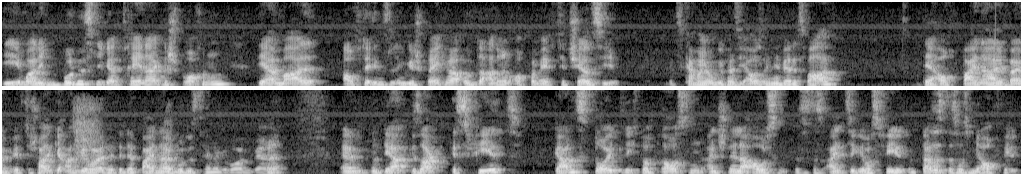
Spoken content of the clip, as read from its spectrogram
ehemaligen Bundesliga-Trainer gesprochen, der mal auf der Insel im Gespräch war, unter anderem auch beim FC Chelsea. Jetzt kann man ja ungefähr sich ausrechnen, wer das war, der auch beinahe beim FC Schalke angeheuert hätte, der beinahe Bundestrainer geworden wäre. Ähm, und der hat gesagt, es fehlt ganz deutlich dort draußen ein schneller Außen. Das ist das Einzige, was fehlt. Und das ist das, was mir auch fehlt.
